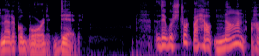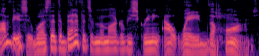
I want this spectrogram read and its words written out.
Medical Board did. They were struck by how non-obvious it was that the benefits of mammography screening outweighed the harms.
